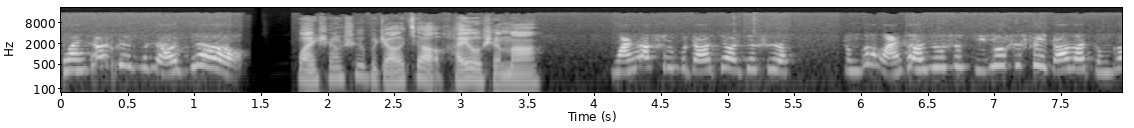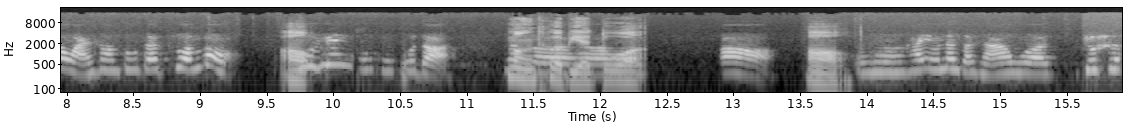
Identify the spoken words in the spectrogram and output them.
晚上睡不着觉。晚上睡不着觉，还有什么？晚上睡不着觉，就是整个晚上就是即就是睡着了，整个晚上都在做梦，都晕晕乎乎的，梦特别多。哦哦。嗯，还有那个啥，我就是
